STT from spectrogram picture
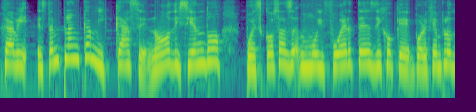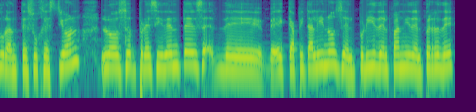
Javi, está en plan kamikaze, ¿no? Diciendo pues cosas muy fuertes. Dijo que, por ejemplo, durante su gestión, los presidentes de, capitalinos del PRI, del PAN y del PRD,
